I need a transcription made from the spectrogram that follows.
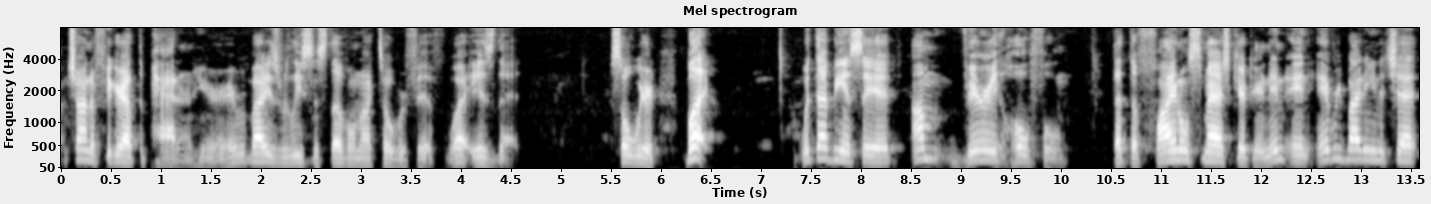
I'm trying to figure out the pattern here. Everybody's releasing stuff on October 5th. What is that? So weird. But with that being said, I'm very hopeful that the final Smash character, and, and everybody in the chat,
